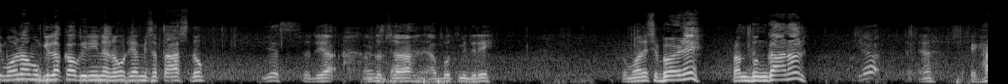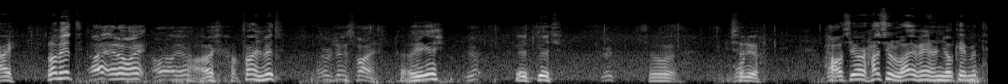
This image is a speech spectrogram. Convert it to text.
Kimo na mong gilakaw ginina no, diha mi sa taas no. Yes. So diha, andun sa abot mi diri. So mo si Bernie from Dunganon. Yeah. Yeah, say hi. Hello mate. Hi, hello, wait. How are you? Uh, fine mate. Everything's fine. Okay, okay. Yeah. Good, good. Good. So, so yeah. how's your how's your life here? You okay mate?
